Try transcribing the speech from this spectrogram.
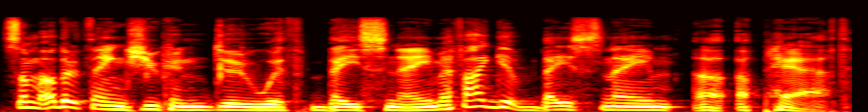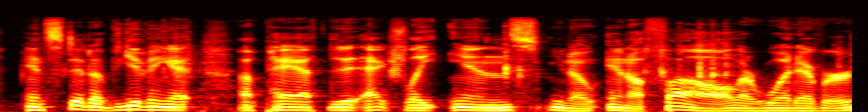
Some other things you can do with base name, if I give base name a, a, path, instead of giving it a path that actually ends, you know, in a file or whatever,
